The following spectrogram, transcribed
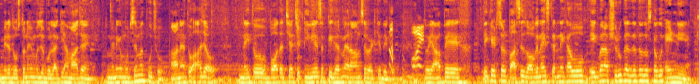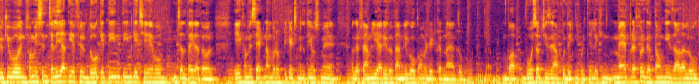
मेरे दोस्तों ने भी मुझे बोला कि हम आ जाएँ तो मैंने कहा मुझसे मत पूछो आना है तो आ जाओ नहीं तो बहुत अच्छे अच्छे टीवी है सबके घर में आराम से बैठ के देखो। तो यहाँ पे टिकट्स और पासेस ऑर्गेनाइज करने का वो एक बार आप शुरू कर देते हो तो उसका कोई एंड नहीं है क्योंकि वो इन्फॉर्मेशन चली जाती है फिर दो के तीन तीन के छः वो चलता ही रहता है। और एक हमें सेट नंबर ऑफ़ टिकट्स मिलती हैं उसमें अगर फैमिली आ रही है तो फैमिली को अकोमोडेट करना है तो वो सब चीज़ें आपको देखनी पड़ती है। लेकिन मैं प्रेफर करता हूँ कि ज़्यादा लोग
